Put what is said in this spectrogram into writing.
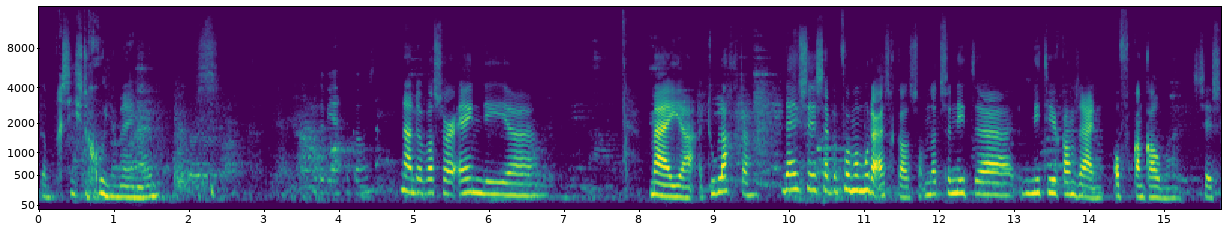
dan precies de goede meenemen. Wat heb jij gekozen? Nou, er was er één die eh, mij ja, toelachte. Deze is, heb ik voor mijn moeder uitgekozen, omdat ze niet, eh, niet hier kan zijn of kan komen. Ze is,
